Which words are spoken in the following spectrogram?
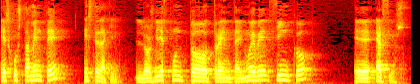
es justamente este de aquí, los 10.395 eh, hercios.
